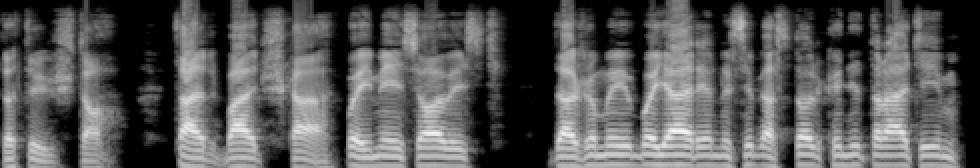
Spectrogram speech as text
Да ты что, царь-батюшка, поимей совесть, даже мы, бояре, на себя столько не тратим.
